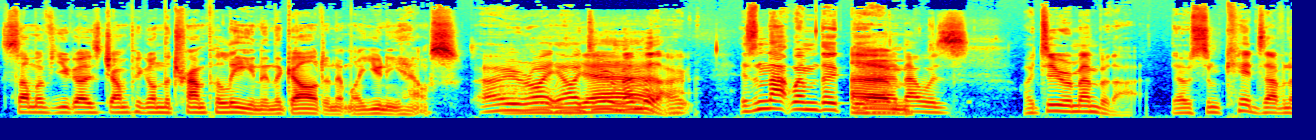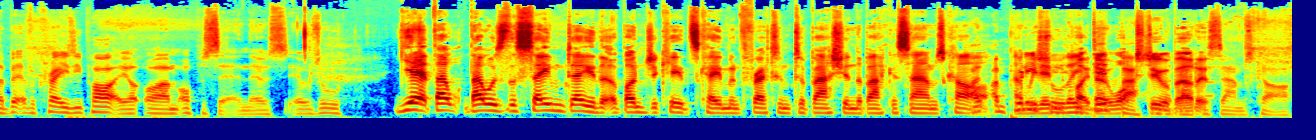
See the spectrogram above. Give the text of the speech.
some of you guys jumping on the trampoline in the garden at my uni house. oh right, yeah, I do remember that. Isn't that when the, the yeah, Um, that was I do remember that. There was some kids having a bit of a crazy party um, opposite, and there was it was all. Yeah, that that was the same day that a bunch of kids came and threatened to bash in the back of Sam's car. I, I'm and pretty we didn't sure they quite did know what bash to do in the about back it. Sam's car.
